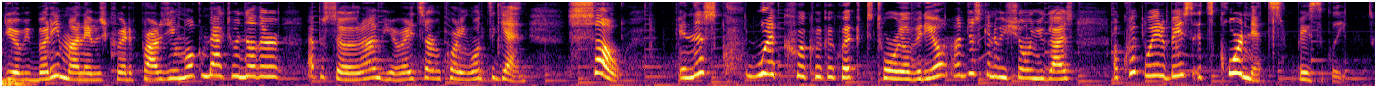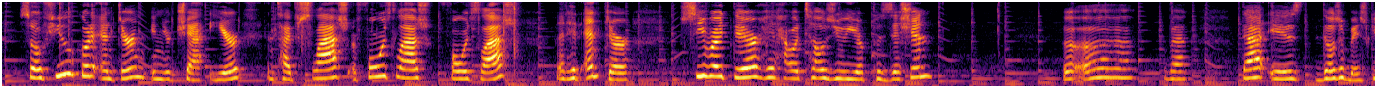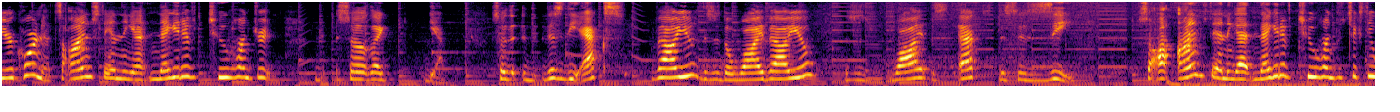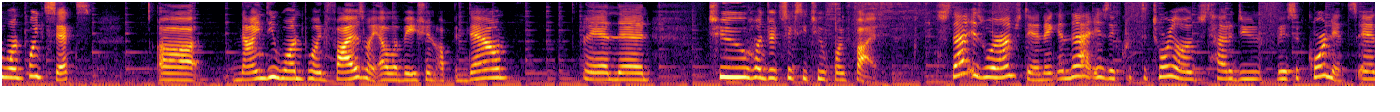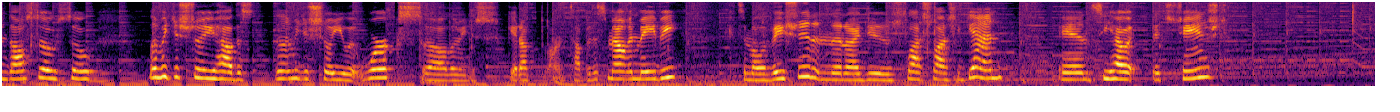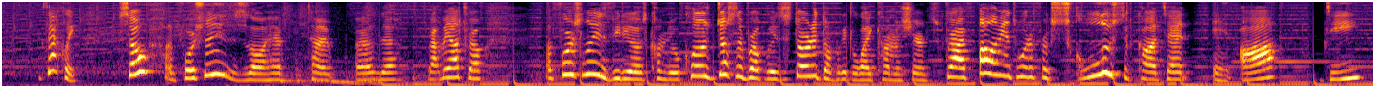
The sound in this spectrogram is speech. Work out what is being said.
do everybody? My name is Creative Prodigy, and welcome back to another episode. I'm here, ready to start recording once again. So, in this quick, quick, quick, quick, tutorial video, I'm just going to be showing you guys a quick way to base its coordinates, basically. So if you go to enter in your chat here and type slash or forward slash forward slash, then hit enter, see right there how it tells you your position. Uh, uh, back that is, those are basically your coordinates. So I'm standing at negative 200, so like, yeah. So th this is the x value, this is the y value, this is y, this is x, this is z. So I am standing at negative 261.6, uh, 91.5 is my elevation up and down, and then 262.5. So that is where I'm standing, and that is a quick tutorial on just how to do basic coordinates. And also, so let me just show you how this, let me just show you it works. Uh, let me just get up on top of this mountain maybe, get some elevation, and then I do slash slash again, and see how it, it's changed. Exactly. So, unfortunately, this is all I have time, uh, got my outro. Unfortunately, this video has come to a close just as abruptly as it started. Don't forget to like, comment, share, and subscribe. Follow me on Twitter for exclusive content. And adios.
